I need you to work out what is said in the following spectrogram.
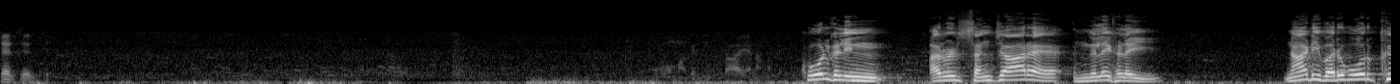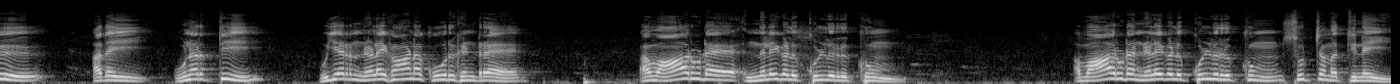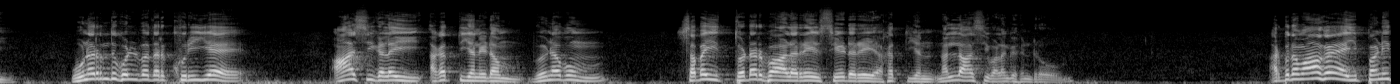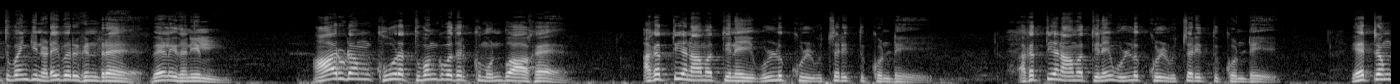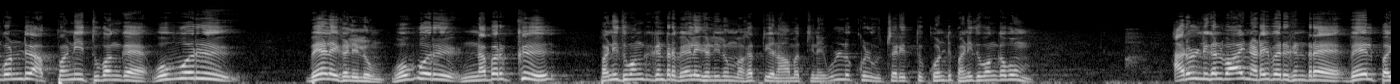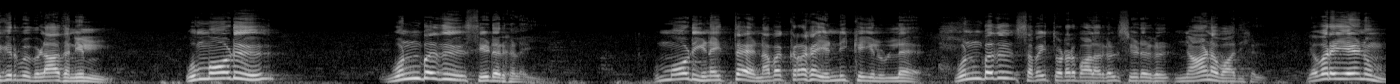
சரி சரி சரி. கோள்களின் அருள் சஞ்சார நிலைகளை நாடி வருவோர்க்கு அதை உணர்த்தி உயர் நிலைகாண கூறுகின்ற அவ் ஆறுட அவ்வாறுட நிலைகளுக்குள்ளிருக்கும் அவ் ஆறுட சூட்சமத்தினை உணர்ந்து கொள்வதற்குரிய ஆசிகளை அகத்தியனிடம் வினவும் சபை தொடர்பாளரே சீடரே அகத்தியன் நல்ல ஆசி வழங்குகின்றோம். அற்புதமாக இப்பணி துவங்கி நடைபெறுகின்ற வேலைதனில் ஆருடம் கூறத் துவங்குவதற்கு முன்பாக அகத்திய நாமத்தினை உள்ளுக்குள் உச்சரித்து கொண்டே அகத்திய நாமத்தினை உள்ளுக்குள் உச்சரித்து கொண்டே ஏற்றம் கொண்டு அப்பணி துவங்க ஒவ்வொரு வேலைகளிலும் ஒவ்வொரு நபர்க்கு பணி துவங்குகின்ற வேலைகளிலும் மகத்துவ நாமத்தினை உள்ளுக்குள் உச்சரித்து கொண்டு பணி துவங்கவும். அருள் நிகழ்வாய் நடைபெறுகின்ற வேல் பகிர்வு விழாதனில் உம்மோடு ஒன்பது சீடர்களை உம்மோடு இணைத்த நவக்கிரக எண்ணிக்கையில் உள்ள ஒன்பது சபை தொடர்பாளர்கள் சீடர்கள் ஞானவாதிகள் எவரையேனும்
